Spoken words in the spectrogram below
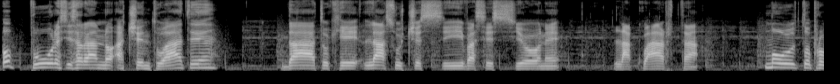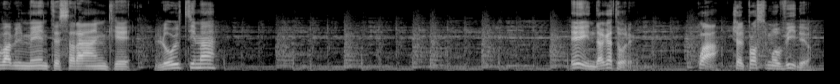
Oppure si saranno accentuate? Dato che la successiva sessione, la quarta, molto probabilmente sarà anche l'ultima? E indagatore. Qua c'è il prossimo video.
